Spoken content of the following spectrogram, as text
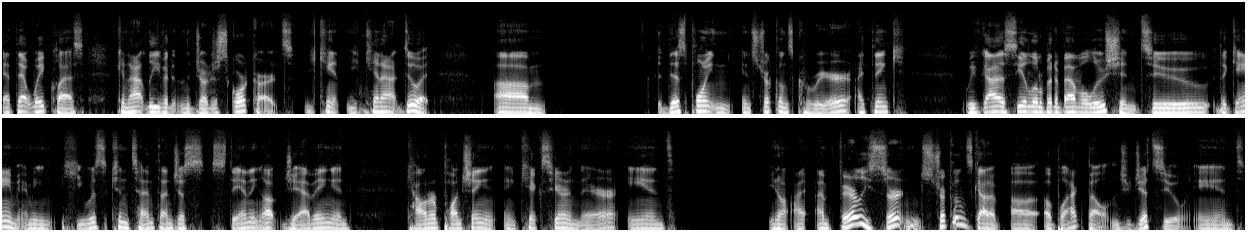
at that weight class cannot leave it in the judges' scorecards. You can't you cannot do it. Um, at this point in, in Strickland's career, I think we've got to see a little bit of evolution to the game. I mean, he was content on just standing up, jabbing, and counter punching and kicks here and there, and you know, I, I'm fairly certain Strickland's got a, a, a black belt in jiu-jitsu, and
